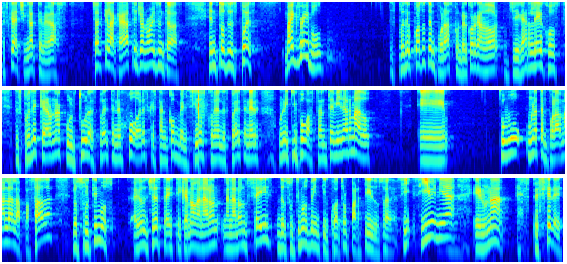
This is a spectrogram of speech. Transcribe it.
es que la chingada te me vas. Sabes que la cagaste, John Robinson, te vas. Entonces, pues, Mike Vrabel después de cuatro temporadas con récord ganador, llegar lejos, después de crear una cultura, después de tener jugadores que están convencidos con él, después de tener un equipo bastante bien armado, eh, tuvo una temporada mala la pasada. Los últimos, había dicho estadística, ¿no? Ganaron, ganaron seis de los últimos 24 partidos. O sea, sí, sí venía en una especie de.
